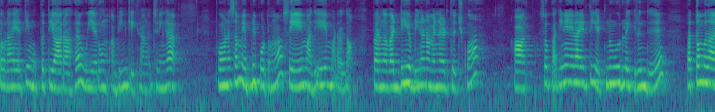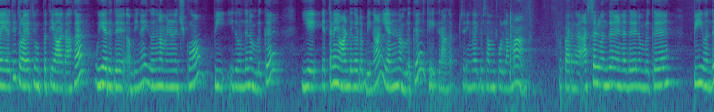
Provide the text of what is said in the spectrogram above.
தொள்ளாயிரத்தி முப்பத்தி ஆறாக உயரும் அப்படின்னு கேட்குறாங்க சரிங்களா? போன சம் எப்படி போட்டோமோ சேம் அதே மாடல் தான். பாருங்கள் வட்டி அப்படின்னா நம்ம என்ன எடுத்து வச்சுக்குவோம்? ஆர் ஸோ பதினேழாயிரத்தி எட்நூறில் இருந்து பத்தொன்பதாயிரத்தி தொள்ளாயிரத்தி முப்பத்தி ஆறாக உயருது அப்படின்னா இது வந்து நம்ம என்ன வச்சுக்குவோம் பி இது வந்து நம்மளுக்கு ஏ எத்தனை ஆண்டுகள் அப்படின்னா என் நம்மளுக்கு கேட்குறாங்க சரிங்களா? இப்போ சம் போடலாமா? இப்போ பாருங்கள் அசல் வந்து என்னது நம்மளுக்கு? பி வந்து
